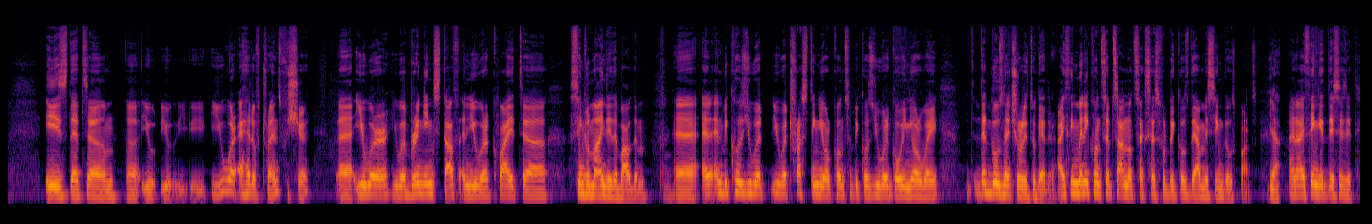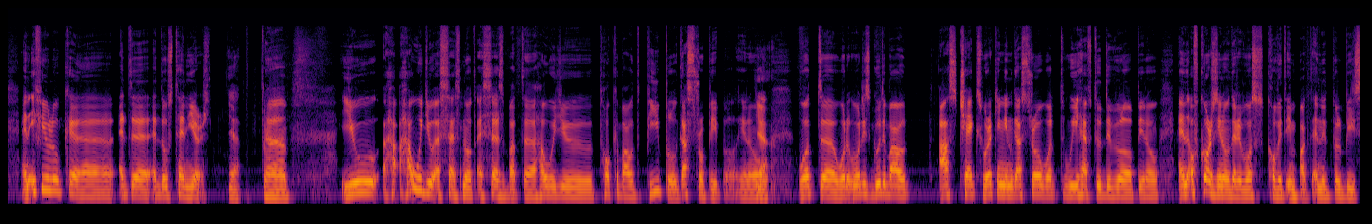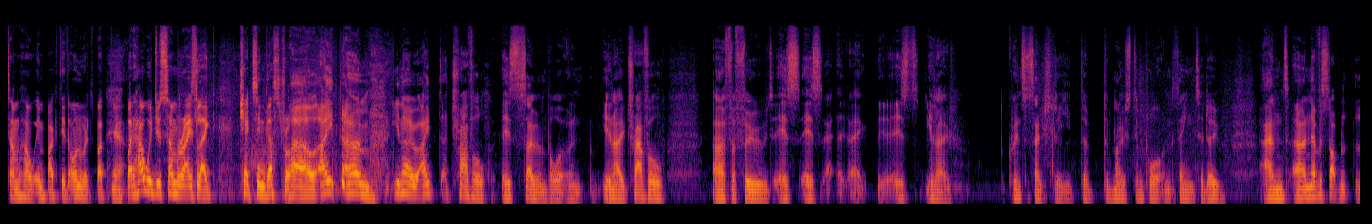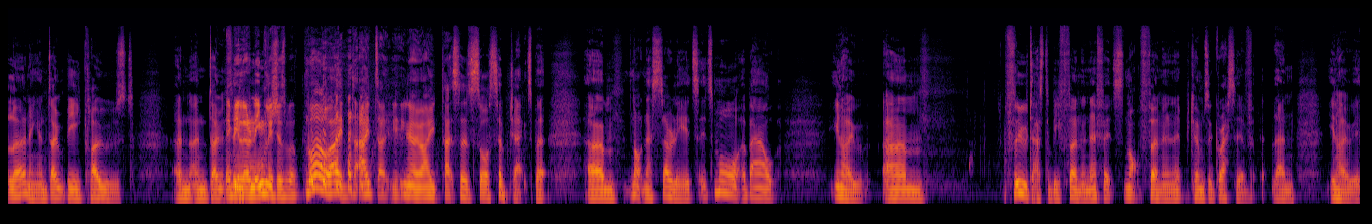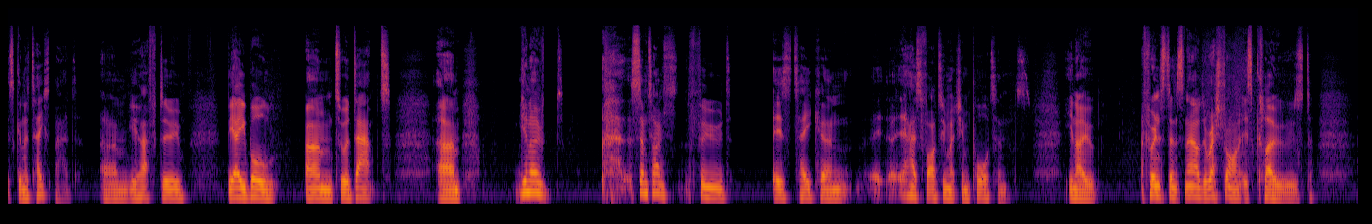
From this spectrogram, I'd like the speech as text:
is that um, uh, you, you you were ahead of trends for sure. Uh, you were you were bringing stuff and you were quite uh, single-minded about them, mm. uh, and, and, because you were you were trusting your concept because you were going your way. That goes naturally together. I think many concepts are not successful because they are missing those parts. Yeah, and I think it, this is it. And if you look uh, at at those ten years, yeah you how, how would you assess not assess but uh, how would you talk about people gastro people you know yeah. what uh, what what is good about us Czechs working in gastro, what we have to develop, you know, and of course, you know, there was COVID impact, and it will be somehow impacted onwards. But yeah. but how would you summarize like Czechs in gastro? Well, I um, you know, I travel is so important. You know, travel uh, for food is is uh, is you know quintessentially the, the most important thing to do. And uh, never stop learning and don't be closed. And, and don't maybe think, learn English as well. well, I, I, you know, I that's a sore subject, but um, not necessarily. It's it's more about you know um, food has to be fun, and if it's not fun and it becomes aggressive, then you know it's going to taste bad. Um, you have to be able um, to adapt. Um, you know, sometimes food is taken, it has far too much importance. You know, for instance, now the restaurant is closed.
